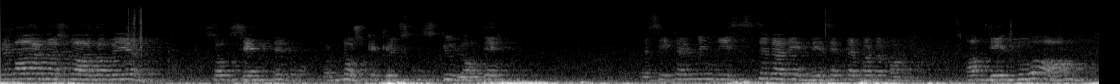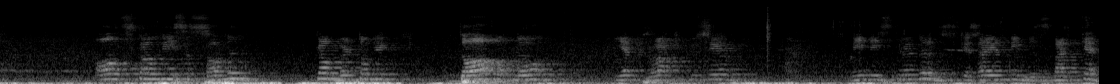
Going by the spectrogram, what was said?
Bevar Nasjonalgalleriet som senter for den norske kunstens gullalder. Det sitter en minister der inne i sitt departement. Han vil noe annet. Alt skal vises sammen, gammelt og nytt, da og nå, i et praktmuseum. Ministeren ønsker seg et minnesmerke.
